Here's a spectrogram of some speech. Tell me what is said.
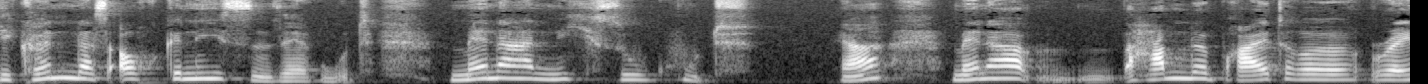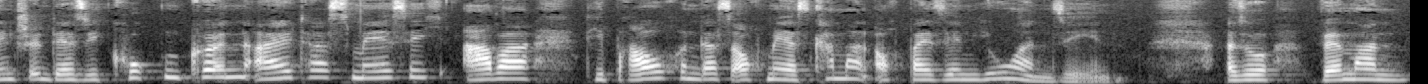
die können das auch genießen sehr gut. Männer nicht so gut. Ja, Männer haben eine breitere Range, in der sie gucken können, altersmäßig, aber die brauchen das auch mehr. Das kann man auch bei Senioren sehen. Also wenn man,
